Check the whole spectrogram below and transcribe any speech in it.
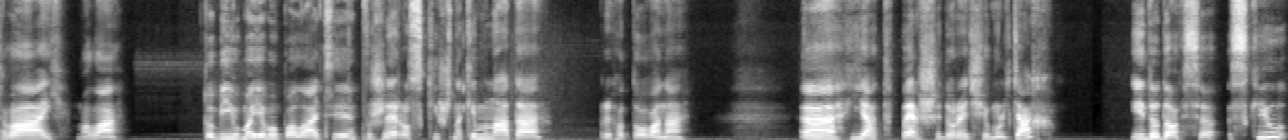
Давай, мала. Тобі в моєму палаці вже розкішна кімната приготована. Е, я перший, до речі, в мультях. І додався скіл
